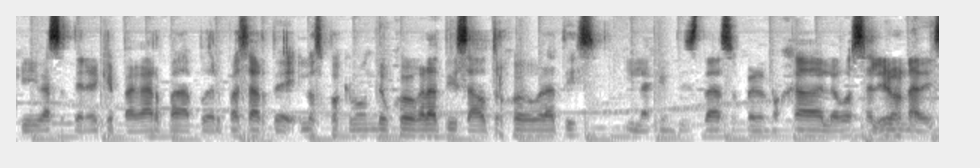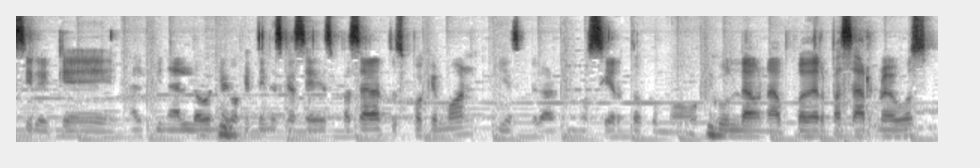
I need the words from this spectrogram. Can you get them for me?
que ibas a tener que pagar para poder pasarte los Pokémon de un juego gratis a otro juego gratis y la gente estaba súper enojada. Luego salieron a decir que al final lo único que tienes que hacer es pasar a tus Pokémon y esperar como cierto como cooldown a poder pasar nuevos,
